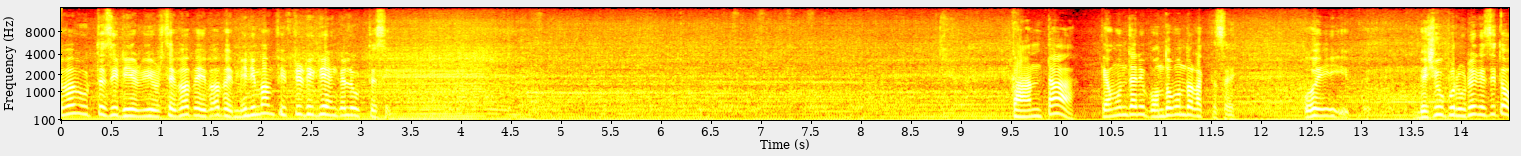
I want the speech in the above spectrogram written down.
এভাবে উঠতেছি ডিয়ার ভিউয়ার্স এভাবে এভাবে মিনিমাম ফিফটি ডিগ্রি অ্যাঙ্গেলে উঠতেছি। কানটা কেমন জানি বন্ধ বন্ধ লাগতেছে। ওই বেশি উপরে উঠে গেছি তো।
